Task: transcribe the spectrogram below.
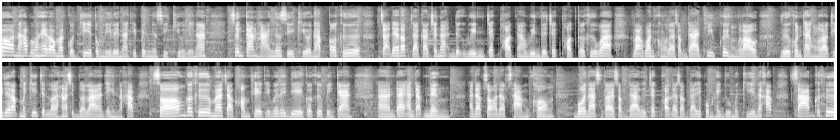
ก็นะครับผมให้เรามากดที่ตรงนี้เลยนะที่เป็นเงินสีเขียวเลยนะ ซึ่งการหาเงินสีเขียวนะครับก็คือจะได้รับจากการชนะ The Win Jackpot นะ Win the Jackpot ก็คือว่ารางวัลของรายสัปดาห์ที่เพื่อนของเรา หรือคนไทยของเราที่ได้รับเมื่อกี้ 750 ดอลลาร์นั่นเองนะครับ 2 ก็คือมาจาก Complete Every Day ก็คือเป็นการได้อันดับ 1 อันดับ 2 อันดับ 3 ของโบนัสรายสัปดาห์หรือแจ็คพอตรายสัปดาห์ที่ผมให้ดูเมื่อกี้นะครับ3ก็คือ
